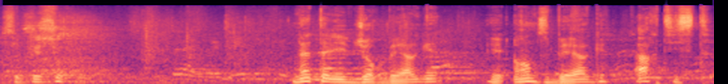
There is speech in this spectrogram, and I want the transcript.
c'est plus souple. Nathalie Djurberg et Hans Berg, artistes.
